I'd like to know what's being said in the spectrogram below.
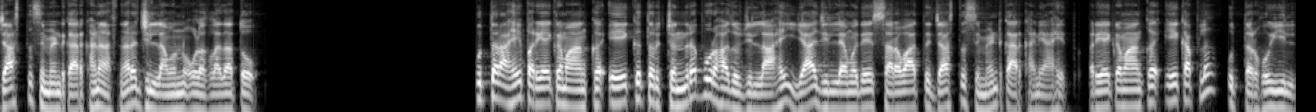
जास्त सिमेंट कारखाना असणारा जिल्हा म्हणून ओळखला जातो? उत्तर आहे पर्याय क्रमांक एक तर चंद्रपूर हा जो जिल्हा आहे या जिल्ह्यामध्ये सर्वात जास्त सिमेंट कारखाने आहेत. पर्याय क्रमांक एक आपलं उत्तर होईल.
